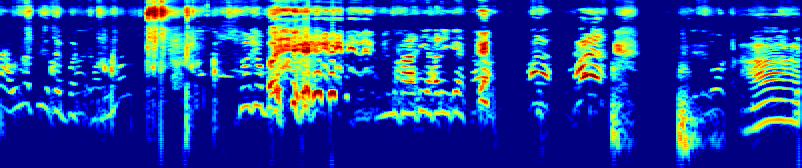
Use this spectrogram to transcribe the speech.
આવું નથી. મારી હારી રે. હા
